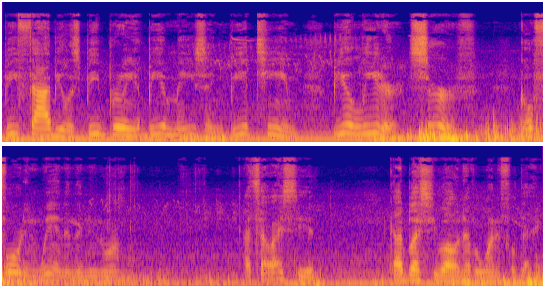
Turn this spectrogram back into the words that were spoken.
Be fabulous. Be brilliant. Be amazing. Be a team. Be a leader. Serve. Go forward and win in the new normal. That's how I see it. God bless you all and have a wonderful day.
